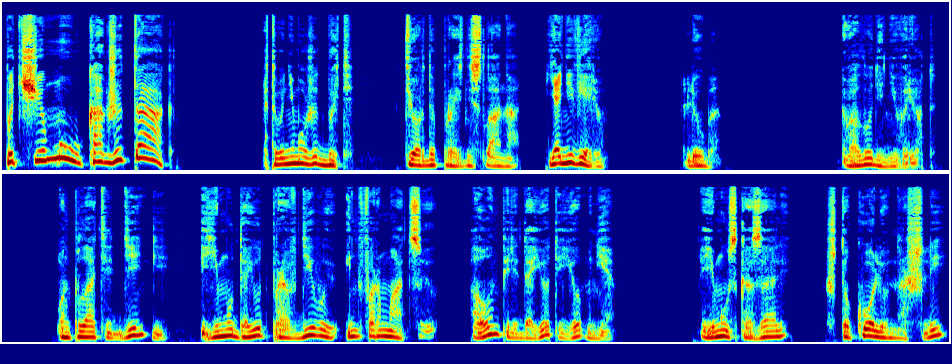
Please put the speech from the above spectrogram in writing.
Почему? Как же так? Этого не может быть, твердо произнесла она. Я не верю. Люба. Володя не врет. Он платит деньги, и ему дают правдивую информацию, а он передает ее мне. Ему сказали, что Колю нашли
